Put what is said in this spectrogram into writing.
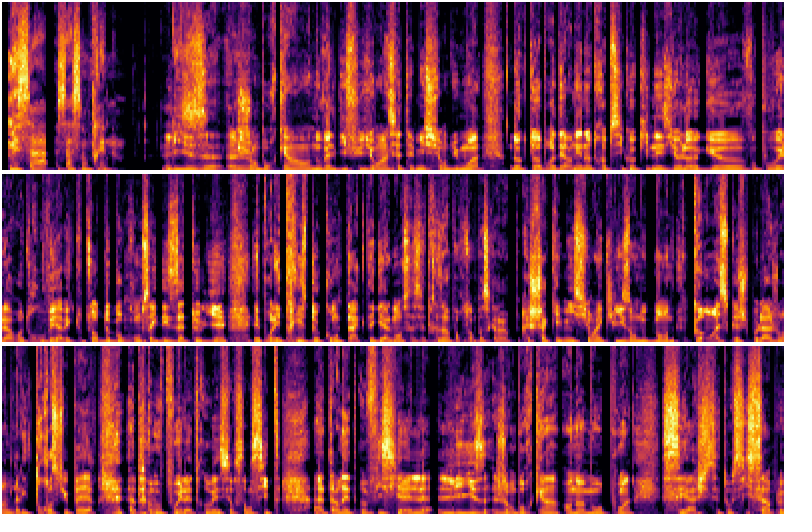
Mais ça, ça s'entraîne. Lise Jean Bourquin en nouvelle diffusion à cette émission du mois d'octobre dernier, notre psychokinésiologue. euh, Vous pouvez la retrouver avec toutes sortes de bons conseils, des ateliers et pour les prises de contact également. Ça c'est très important parce qu'après chaque émission avec Lise, on nous demande comment est-ce que je peux la joindre? Elle est trop super. Ah ben, vous pouvez la trouver sur son site internet officiel Lise Jean en un mot point ch. C'est aussi simple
